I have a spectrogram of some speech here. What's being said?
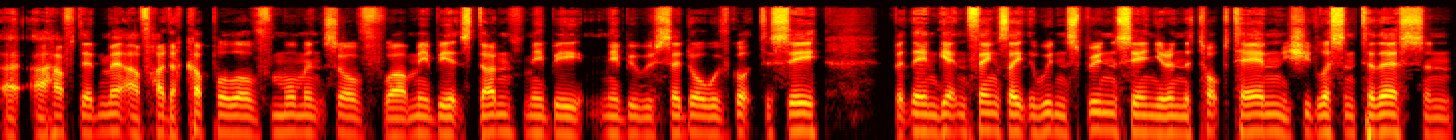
I, I, have to admit I've had a couple of moments of well maybe it's done, maybe maybe we've said all we've got to say. But then getting things like the wooden spoon saying you're in the top ten, you should listen to this and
